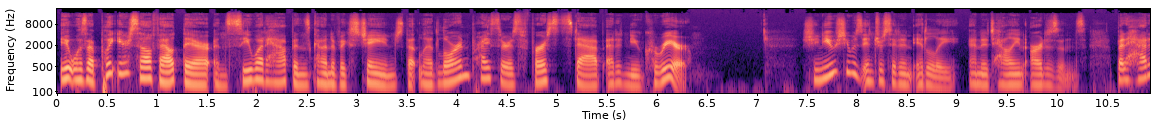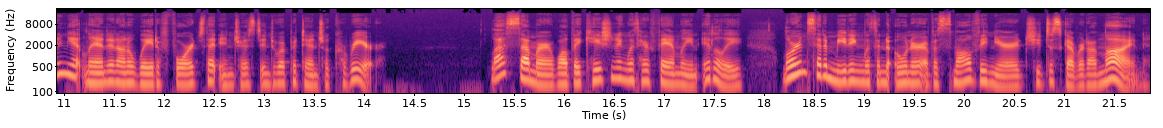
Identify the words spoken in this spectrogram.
It was a put yourself out there and see what happens kind of exchange that led Lauren Pricer's first stab at a new career. She knew she was interested in Italy and Italian artisans, but hadn't yet landed on a way to forge that interest into a potential career. Last summer, while vacationing with her family in Italy, Lauren set a meeting with an owner of a small vineyard she discovered online.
